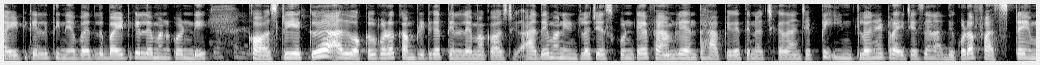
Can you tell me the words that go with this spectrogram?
బయటికి వెళ్ళి తినే బదులు బయటికి వెళ్ళామనుకోండి కాస్ట్ ఎక్కువే. అది ఒకరు కూడా కంప్లీట్గా తినలేము ఆ కాస్ట్కి అదే మన ఇంట్లో చేసుకుంటే ఫ్యామిలీ ఎంత హ్యాపీగా తినొచ్చు కదా అని చెప్పి ఇంట్లోనే ట్రై చేశాను. అది కూడా ఫస్ట్ టైం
